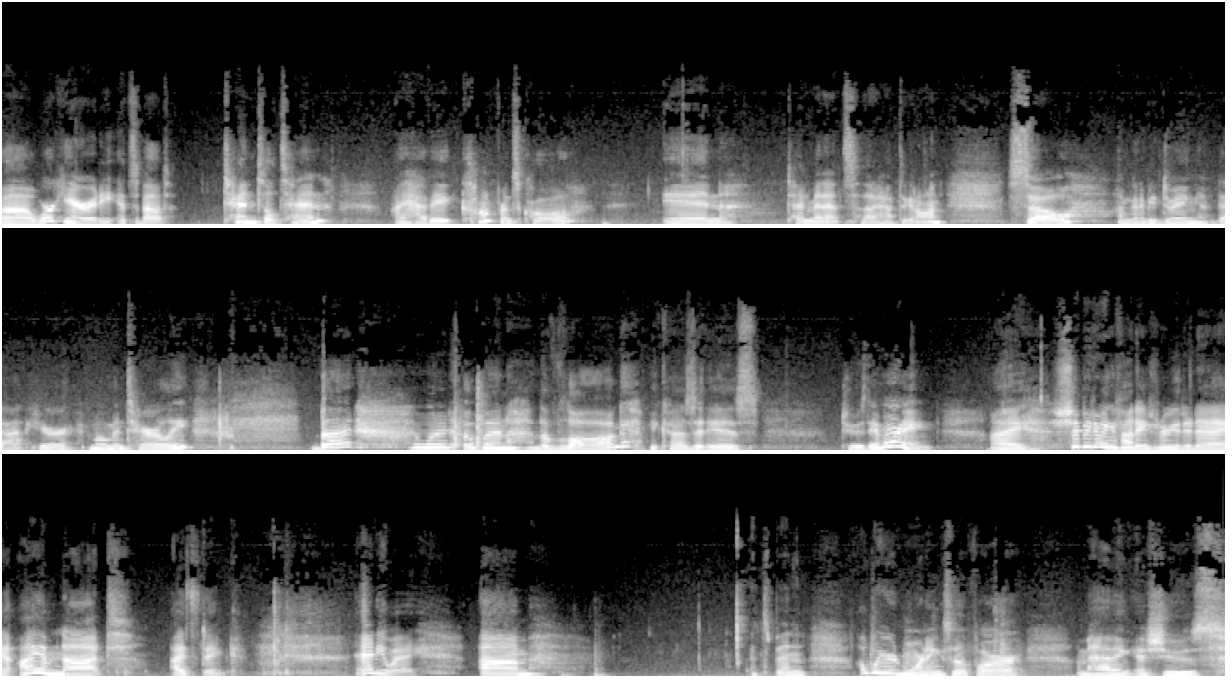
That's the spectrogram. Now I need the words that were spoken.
uh, working already. It's about 10 till 10. I have a conference call in 10 minutes that I have to get on. So I'm gonna be doing that here momentarily. But I wanted to open the vlog because it is Tuesday morning. I should be doing a foundation review today. I am not. I stink. Anyway, um, it's been a weird morning so far. I'm having issues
